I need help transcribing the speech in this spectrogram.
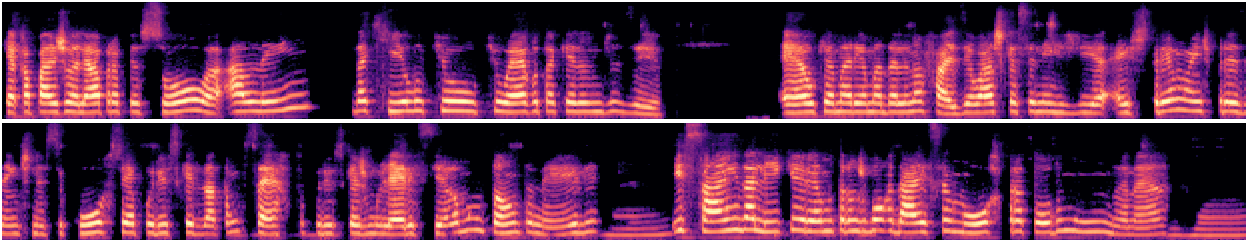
Que é capaz de olhar para a pessoa além daquilo que o, que o ego está querendo dizer. É o que a Maria Madalena faz. Eu acho que essa energia é extremamente presente nesse curso e é por isso que ele dá tão certo, por isso que as mulheres se amam tanto nele uhum. e saem dali querendo transbordar esse amor para todo mundo, né? Uhum.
